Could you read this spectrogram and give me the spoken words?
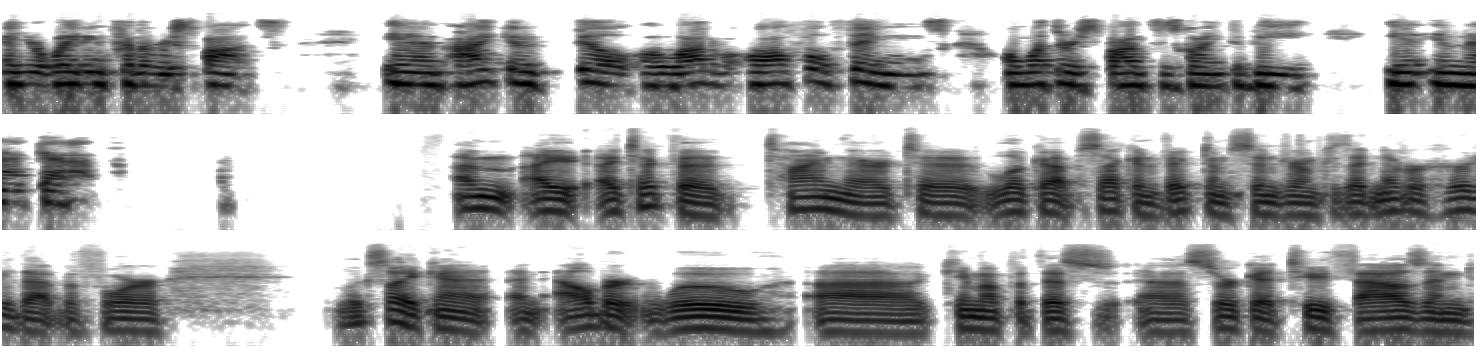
and you're waiting for the response. And I can feel a lot of awful things on what the response is going to be in, in that gap. I'm I I took the time there to look up second victim syndrome because I'd never heard of that before. Looks like a, an Albert Wu uh, came up with this uh, circa 2000,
